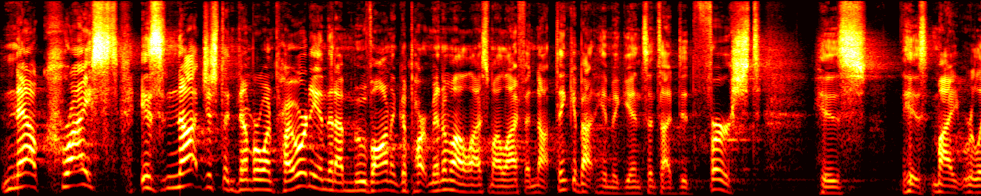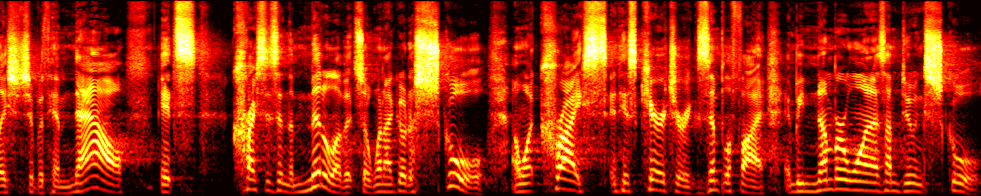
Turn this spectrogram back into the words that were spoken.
now Christ is not just a number one priority, and then I move on and compartmentalize my life and not think about him again since I did first his his my relationship with him. Now it's Christ is in the middle of it. So when I go to school, I want Christ and his character exemplify and be number one as I'm doing school.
